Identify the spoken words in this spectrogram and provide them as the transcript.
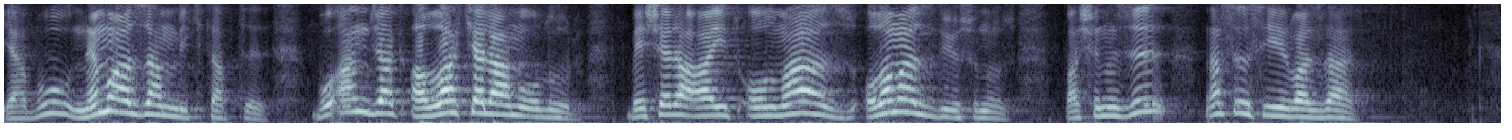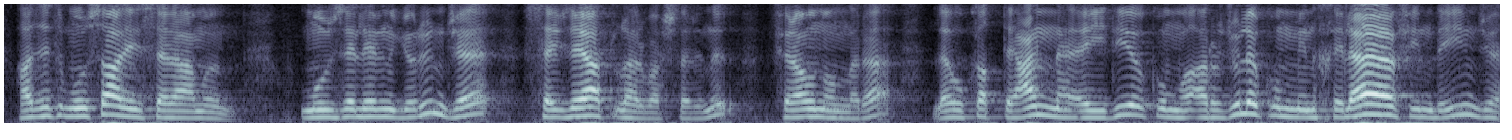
Ya bu ne muazzam bir kitaptır. Bu ancak Allah kelamı olur. Beşere ait olmaz, olamaz diyorsunuz. Başınızı nasıl sihirbazlar? Hz. Musa Aleyhisselam'ın mucizelerini görünce secdeye attılar başlarını. Firavun onlara لَوْقَطِّعَنَّ اَيْدِيَكُمْ وَاَرْجُلَكُمْ مِنْ خِلَافٍ deyince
